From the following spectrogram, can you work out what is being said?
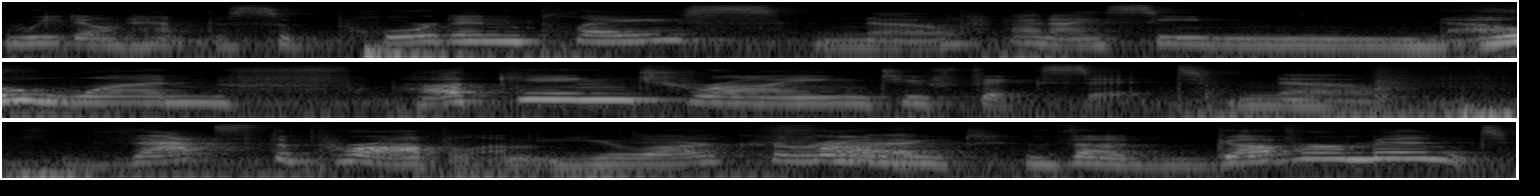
We don't have the support in place. No. And I see no one fucking trying to fix it. No. That's the problem. You are correct. From the government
